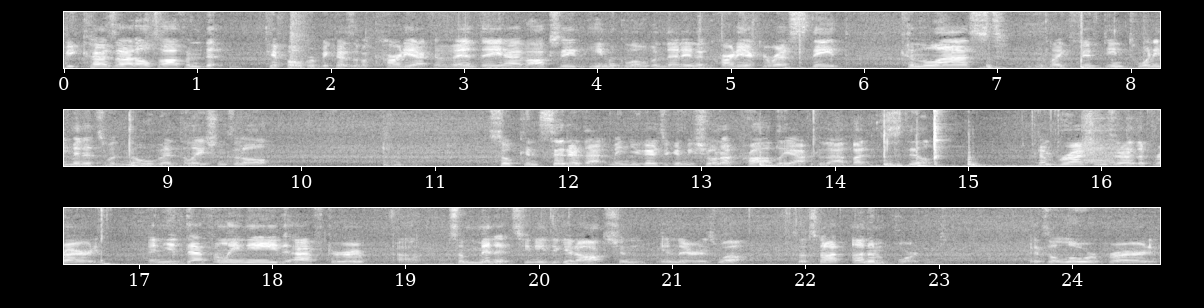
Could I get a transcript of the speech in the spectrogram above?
because adults often d- tip over because of a cardiac event, they have oxidated hemoglobin that in a cardiac arrest state can last like 15, 20 minutes with no ventilations at all. So consider that. I mean, you guys are going to be showing up probably after that, but still, compressions are the priority. And you definitely need, after uh, some minutes, you need to get oxygen in there as well. So it's not unimportant, it's a lower priority.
